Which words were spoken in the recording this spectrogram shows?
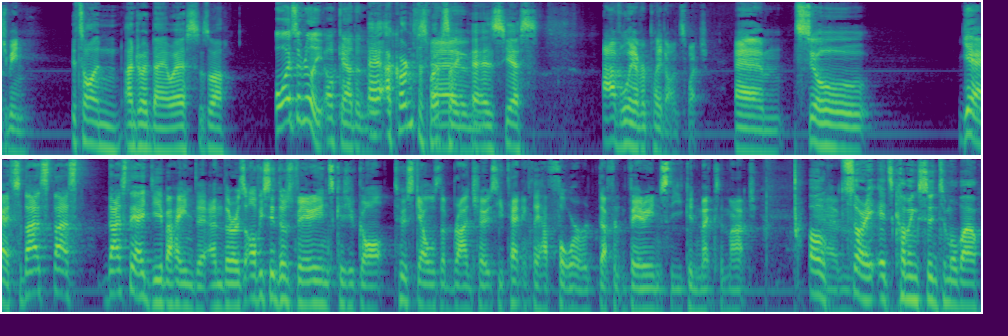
do you mean? it's on Android and iOS as well. Oh, is it really? Okay, I didn't know. Uh, according to this website, Um, it is yes. I've only ever played it on Switch. Um, so yeah, so that's that's that's the idea behind it. And there's obviously there's variants because you've got two skills that branch out, so you technically have four different variants that you can mix and match. Oh, um, sorry, it's coming soon to mobile.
